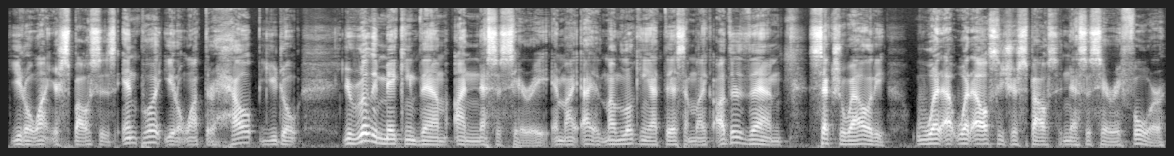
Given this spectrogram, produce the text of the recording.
you don't want your spouse's input, you don't want their help, you don't you're really making them unnecessary. And my I, am looking at this, I'm like, other than sexuality, what what else is your spouse necessary for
